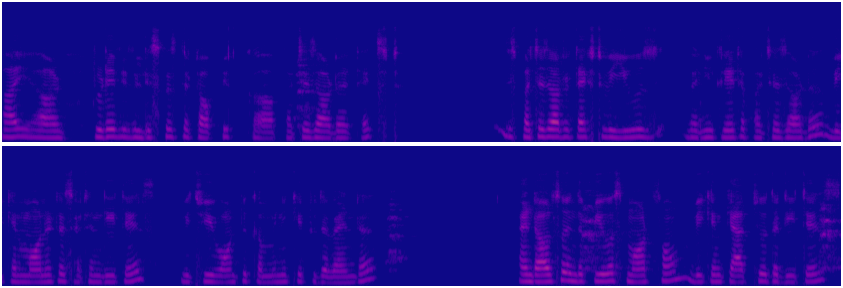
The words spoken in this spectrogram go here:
Hi, uh, today we will discuss the topic uh, purchase order text. This purchase order text we use when you create a purchase order, we can monitor certain details which we want to communicate to the vendor. And also in the PO smart form, we can capture the details,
